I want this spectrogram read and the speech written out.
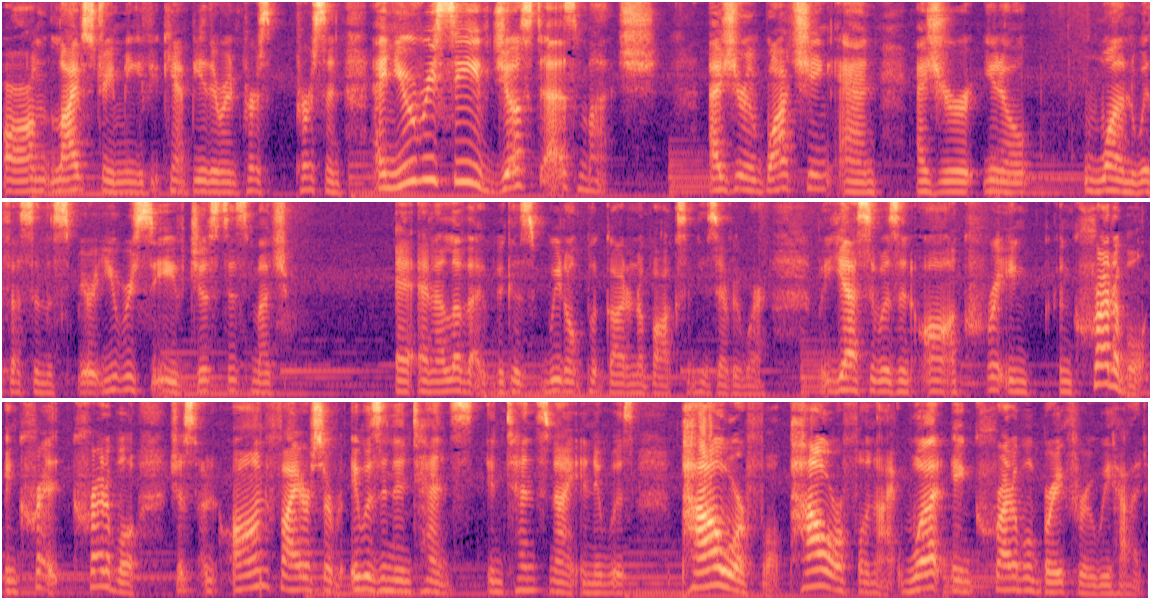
on live streaming if you can't be there in pers- person and you receive just as much as you're watching and as you're, you know, one with us in the spirit. You receive just as much and I love that because we don't put God in a box and He's everywhere. But yes, it was an incredible, incredible, just an on fire service. It was an intense, intense night, and it was powerful, powerful night. What incredible breakthrough we had!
